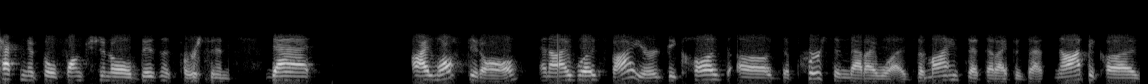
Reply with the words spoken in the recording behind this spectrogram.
technical, functional business person that I lost it all and I was fired because of the person that I was, the mindset that I possessed, not because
